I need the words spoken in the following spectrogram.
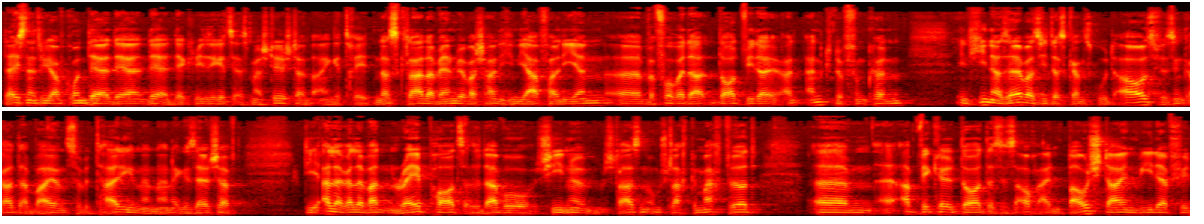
Da ist natürlich aufgrund der, der, der, der Krise jetzt erstmal Stillstand eingetreten. Das ist klar, da werden wir wahrscheinlich ein Jahr verlieren, äh, bevor wir da, dort wieder an, anknüpfen können. In China selber sieht das ganz gut aus. Wir sind gerade dabei, uns zu beteiligen an einer Gesellschaft, die alle relevanten Rayports, also da, wo Schiene, Straßenumschlag gemacht wird, ähm, äh, abwickelt dort. Das ist auch ein Baustein wieder für,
